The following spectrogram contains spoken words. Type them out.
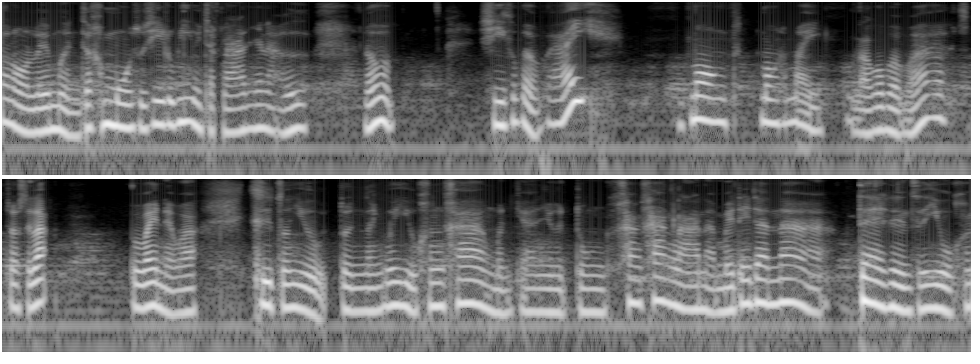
ตลอดเลยเหมือนจะขโมยซูชิลูกพี่ออกจากร้านเนี่ยนะเออแล้วแบบชีก็แบบไอ้มองมองทำไม เราก็แบบว่าจอดเสร็จละ ไปไว้ไหนวะคือตอนอยู่ตรงนั้นก็อยู่ข้างๆเหมือนกันอยู่ตรงข้างๆร้านอะไม่ได้ด้านหน้า แต่ถึงจะอยู่ข้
